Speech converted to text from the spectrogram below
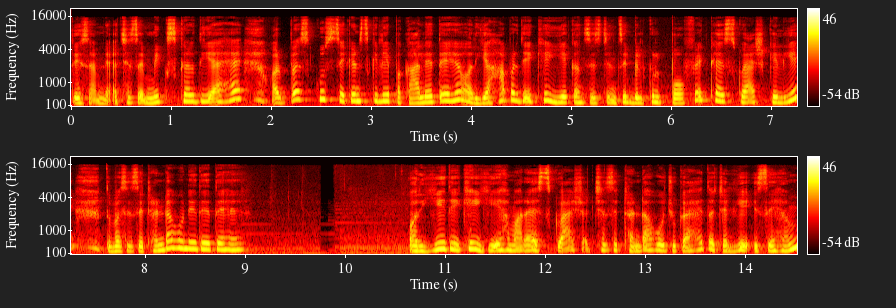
तो इसे हमने अच्छे से मिक्स कर दिया है और बस कुछ सेकेंड्स के लिए पका लेते हैं और यहाँ पर देखिए, ये कंसिस्टेंसी बिल्कुल परफेक्ट है स्क्वैश के लिए। तो बस इसे ठंडा होने देते हैं। और ये देखिए, ये हमारा स्क्वैश अच्छे से ठंडा हो चुका है तो चलिए इसे हम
